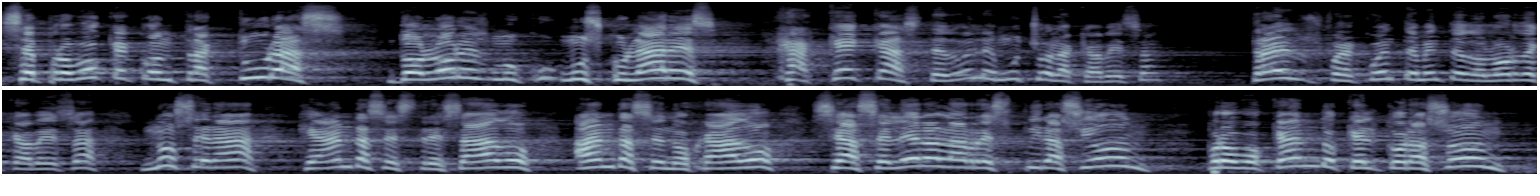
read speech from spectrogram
se provoca contracturas, dolores musculares, jaquecas. ¿Te duele mucho la cabeza? ¿Traes frecuentemente dolor de cabeza? ¿No será que andas estresado, andas enojado? Se acelera la respiración, provocando que el corazón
